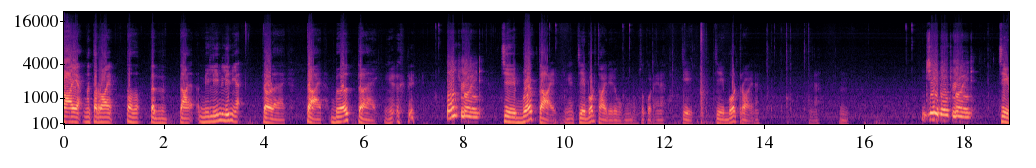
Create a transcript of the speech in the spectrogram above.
รอยอะ มันตรอยตตตตมีลิ้นลิ้นอย่างเงี้ยตรอยตายเบิร์ดตายอย่างเงี้ย Bothroyd. เจเบิร์ดตายอย่างเงี้ยเจเบิร์ดตายเดี๋ยวเดี๋ยวผมผมสะกดให้นะเจเจเบิร์ดตายนะเห็นนะ J.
